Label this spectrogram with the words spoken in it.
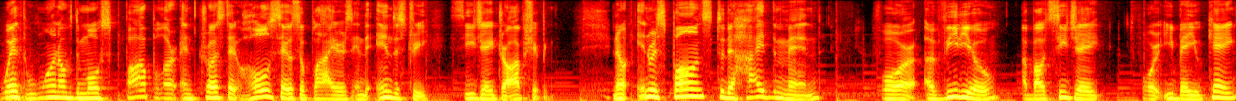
with one of the most popular and trusted wholesale suppliers in the industry, CJ Dropshipping. Now, in response to the high demand for a video about CJ for eBay UK,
